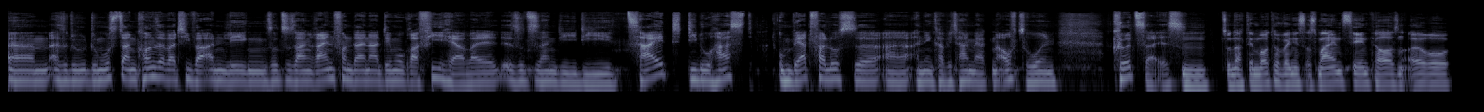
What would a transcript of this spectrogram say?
also du, du musst dann konservativer anlegen, sozusagen rein von deiner Demografie her, weil sozusagen die, die Zeit, die du hast, um Wertverluste äh, an den Kapitalmärkten aufzuholen, kürzer ist. Mhm. So nach dem Motto, wenn jetzt aus meinen 10.000 Euro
